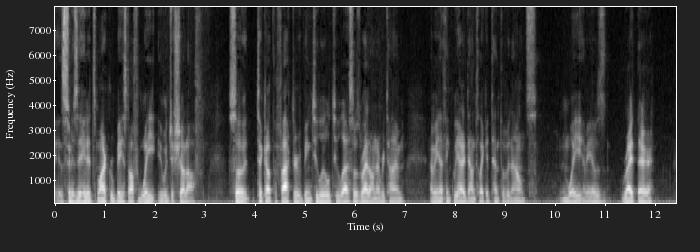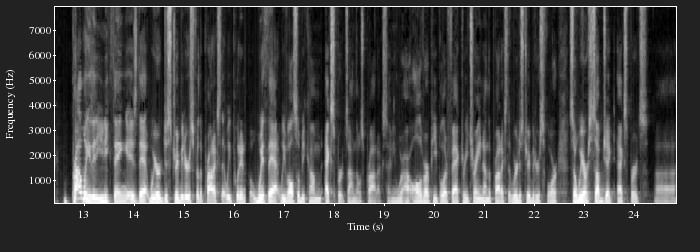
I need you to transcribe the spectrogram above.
as soon as it hit its marker based off of weight it would just shut off. So it took out the factor of being too little too less. It was right on every time. I mean i think we had it down to like a tenth of an ounce in weight. I mean it was right there Probably the unique thing is that we're distributors for the products that we put in. With that, we've also become experts on those products. I mean, all of our people are factory trained on the products that we're distributors for, so we are subject experts uh,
